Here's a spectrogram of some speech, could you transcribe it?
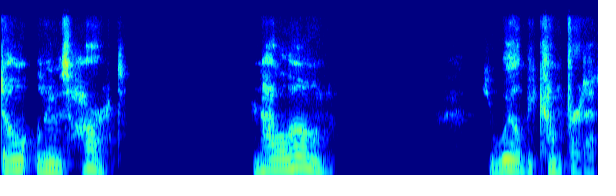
don't lose heart. You're not alone. You will be comforted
